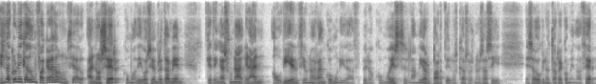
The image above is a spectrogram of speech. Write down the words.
Es la crónica de un fracaso anunciado, a no ser, como digo siempre también, que tengas una gran audiencia, una gran comunidad. Pero como es la mayor parte de los casos no es así, es algo que no te recomiendo hacer.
